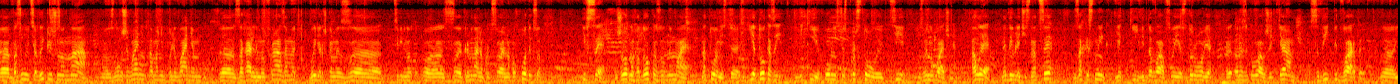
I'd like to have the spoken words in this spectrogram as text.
е, базуються виключно на е, зловживанні та маніпулюванням е, загальними фразами, видержками з е, цивільно е, з кримінально-процесуального кодексу. І все, жодного доказу немає. Натомість е, є докази, які повністю спростовують ці звинувачення. Але не дивлячись на це, захисник, який віддавав своє здоров'я, е, ризикував життям, сидить під вартою. Е,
